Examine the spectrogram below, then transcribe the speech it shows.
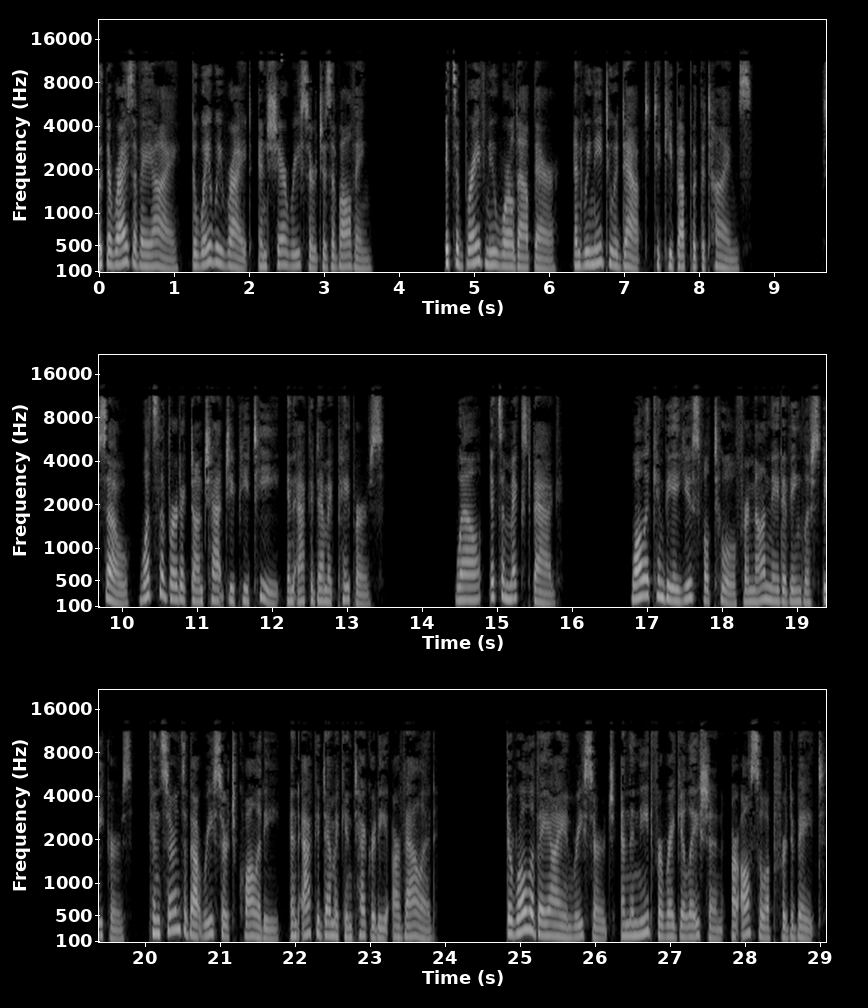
With the rise of AI, the way we write and share research is evolving. It's a brave new world out there, and we need to adapt to keep up with the times. So, what's the verdict on ChatGPT in academic papers? Well, it's a mixed bag. While it can be a useful tool for non-native English speakers, concerns about research quality and academic integrity are valid. The role of AI in research and the need for regulation are also up for debate.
